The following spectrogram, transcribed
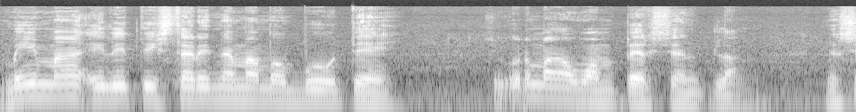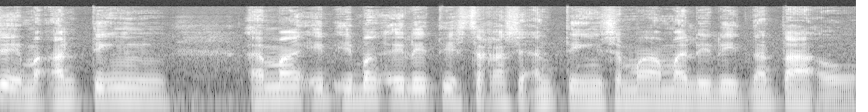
May mga elitista rin na mabubuti. Siguro mga 1% lang. Kasi anting, ang mga ibang elitista kasi anting sa mga maliliit na tao,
